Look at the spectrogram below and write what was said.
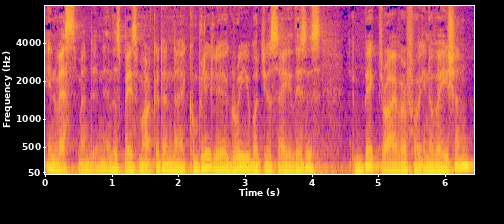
investment in, in the space market, and I completely agree what you say. This is a big driver for innovation.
